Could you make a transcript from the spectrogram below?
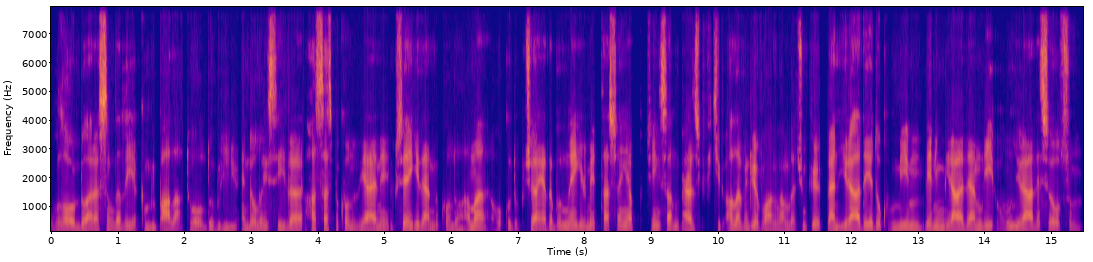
Lord'u arasında da yakın bir bağlantı olduğu biliniyor. Yani dolayısıyla hassas bir konu yani yükseğe giden bir konu ama okudukça ya da bununla ilgili meditasyon yaptıkça insan birazcık fikir alabiliyor bu anlamda. Çünkü ben iradeye dokunmayayım, benim iradem değil, onun iradesi olsun.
